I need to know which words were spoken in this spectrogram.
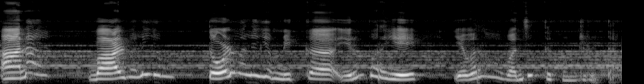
ஆனால் வாழ்வழியும் தோல்வலையும் மிக்க இரும்பொறையே எவரோ வஞ்சித்து கொன்றுவிட்டார்.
